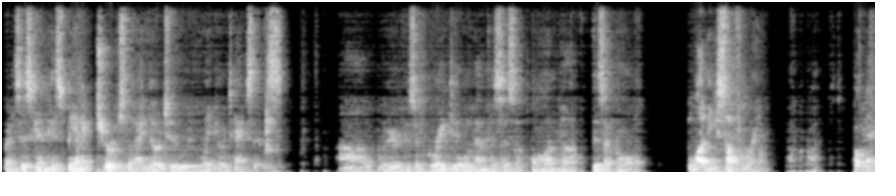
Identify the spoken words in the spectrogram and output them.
Franciscan Hispanic church that I go to in Waco, Texas, uh, where there's a great deal of emphasis upon the physical, bloody suffering of Christ. Okay,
